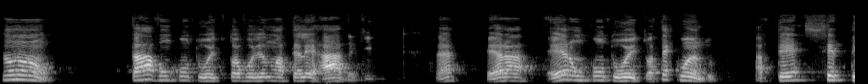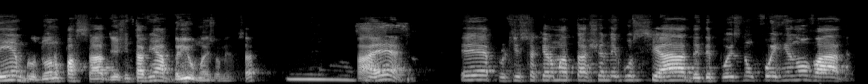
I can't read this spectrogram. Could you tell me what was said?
Não, não, não. Tava 1.8, estava olhando uma tela errada aqui, né? era, era 1,8. Até quando? Até setembro do ano passado. E a gente estava em abril, mais ou menos, sabe? Nossa. Ah, é? É, porque isso aqui era uma taxa negociada e depois não foi renovada.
